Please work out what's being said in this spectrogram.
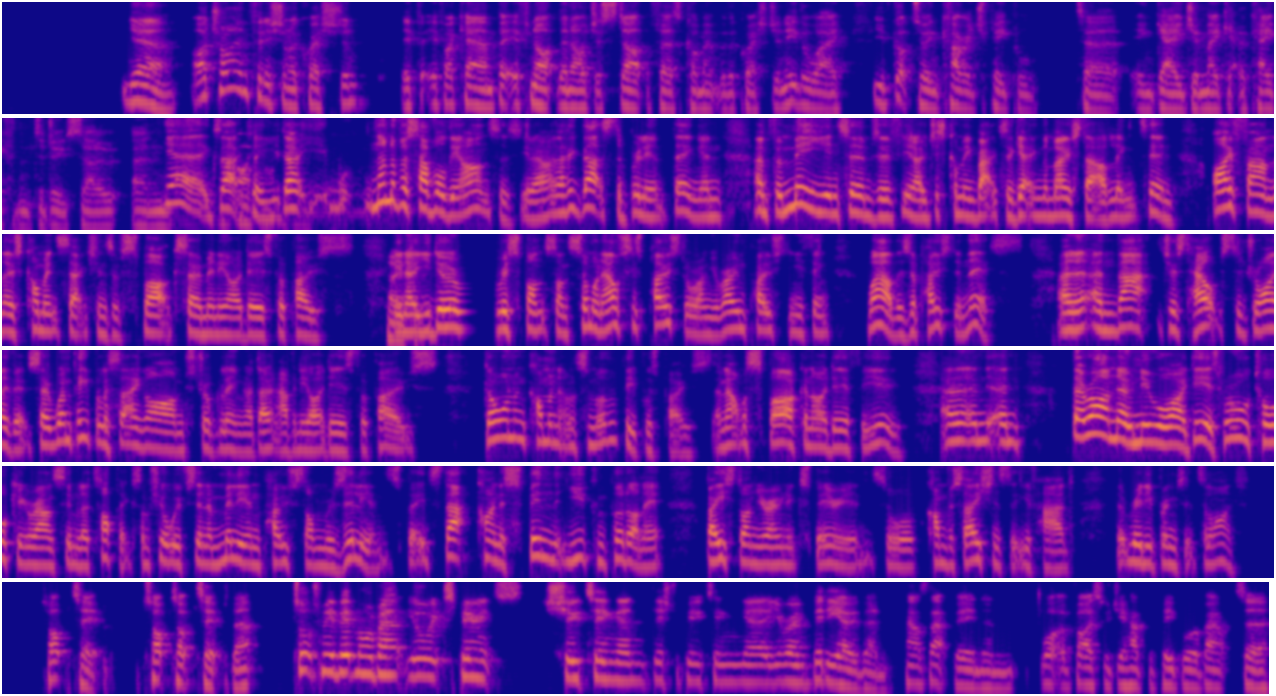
Yeah, I'll try and finish on a question if if I can, but if not, then I'll just start the first comment with a question. Either way, you've got to encourage people to engage and make it okay for them to do so and yeah exactly. You don't none of us have all the answers you know and i think that's the brilliant thing. And and for me in terms of you know just coming back to getting the most out of linkedin i found those comment sections have sparked so many ideas for posts. Totally. you know you do a response on someone else's post or on your own post and you think wow there's a post in this. And and that just helps to drive it. So when people are saying oh i'm struggling i don't have any ideas for posts go on and comment on some other people's posts and that will spark an idea for you. And and, and there are no new ideas. We're all talking around similar topics. I'm sure we've seen a million posts on resilience, but it's that kind of spin that you can put on it based on your own experience or conversations that you've had that really brings it to life. Top tip, top, top tip that. Talk to me a bit more about your experience shooting and distributing uh, your own video then. How's that been? And what advice would you have for people about uh,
